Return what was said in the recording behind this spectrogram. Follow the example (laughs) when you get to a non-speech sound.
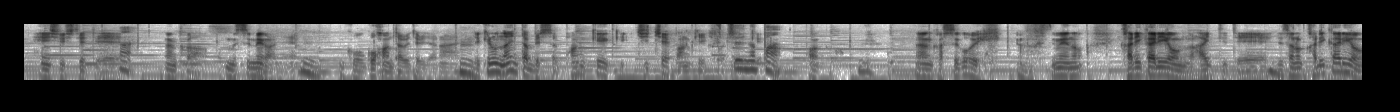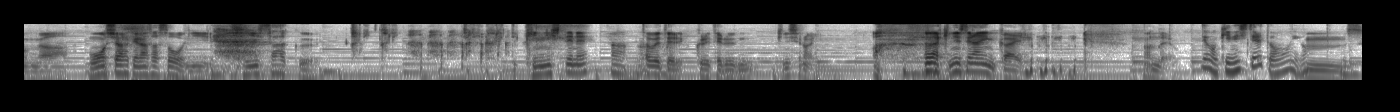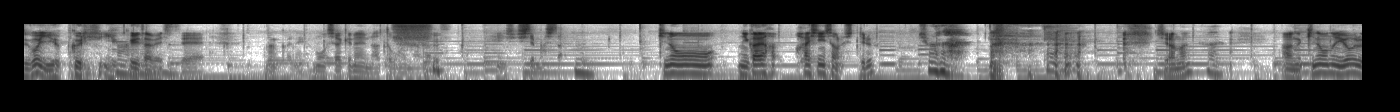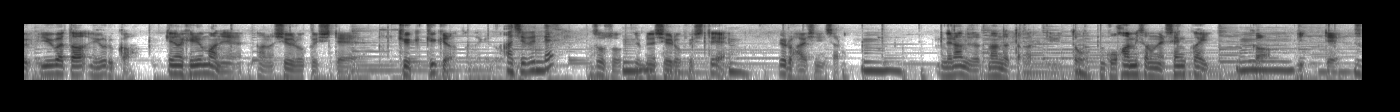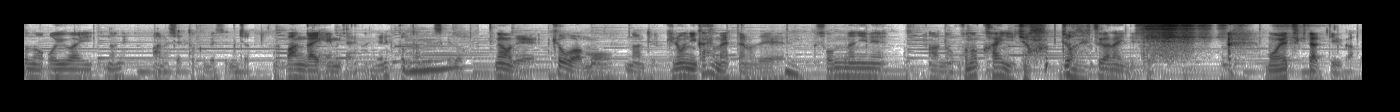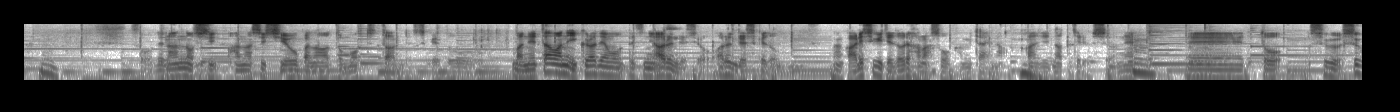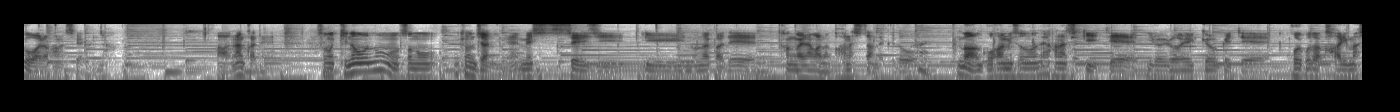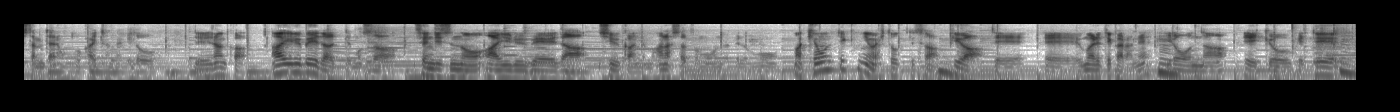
編集してて、はい。なんか娘がねう、ん。こうご飯食べてるじゃない、うん。で昨日何食べてた？パンケーキ。ちっちゃいパンケーキ普通のパン。パンか、ねなんかすごい (laughs) 娘のカリカリ音が入っててでそのカリカリ音が申し訳なさそうに小さくカリカリ。カリカリって気にしてねうん。食べてくれてる気にしてないあ (laughs) 気にしてないんかい。なんだよ。でも気にしてると思うよ、うんすごいゆっくりゆっくり食べててなんかね申し訳ないなと思いながら編集してました。うん。昨日2回は配信したの知ってる？知らない。(laughs) 知らない？はい。あの昨日の夜夕方夜か。昨日昼間ねあの収録して急遽急遽だったんだけど。あ自分で？そうそう、うん。自分で収録して、うん。夜配信したの。うん。でなんでだなんだったかっていうと、うごはみそのね1000回がうん。行って、そのお祝いのね話で特別にちょっと番外編みたいな感じでね撮ったんですけど、なので今日はもうなんていうの昨日2回もやったので、うん。そんなにねあのこの回に情 (laughs) 情熱がないんですよ。(laughs) 燃え尽きたっていうか。うん。そう。で何のし話しようかなと思ってたんですけど、まあ、ネタはねいくらでも別にあるんですよ。あるんですけどなんかありすぎてどれ話そうかみたいな感じになってるんですよね、うん。えーっとすぐすぐ終わる話がいいな。あなんかねその昨日のそのきょんちゃんにねメッセージの中で考えながらなんか話してたんだけど、はい。まあごはみそのね話聞いていろいろ影響を受けてこういうことが変わりましたみたいなことを書いたんだけどでなんかアイルベーダーでもさ先日のアイルベーダー週間でも話したと思まあ、基本的には人ってさ、うん。ピュアで、えー生まれてからね、うん。いろんな影響を受けて、うん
